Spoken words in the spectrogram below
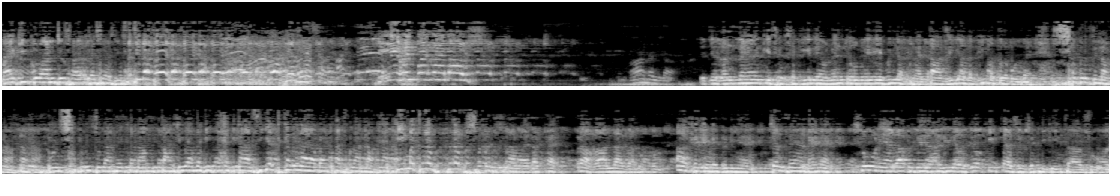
میں کی قرآن چاہیے سچی دس یہ پڑھنا اللہ جی رنڈا کسی سگی نے آنا تو انہیں یہ آخنا تازیا کا کی مطلب ہوتا ہے؟ صبر دلانا۔ صبر دلانے کا نام تازیا نہیں، تازیت کرنا آیا بیٹھا فلانا۔ کی مطلب؟ صبر دلانا ہے بیٹھا براوا اللہ کا حکم۔ آخر میں دنیا ہے۔ چلتے رہنا سونے رب دے راضی آؤ جو کیتا سو سکی کیتا سو۔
